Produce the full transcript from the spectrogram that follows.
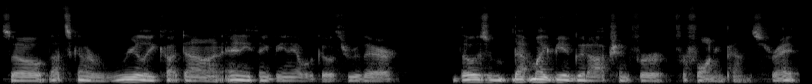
So that's going to really cut down on anything being able to go through there. Those that might be a good option for for fawning pens, right?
